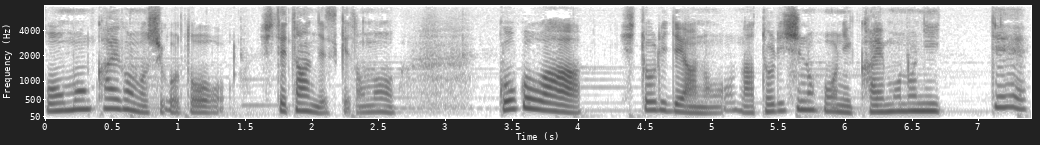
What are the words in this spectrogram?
訪問介護の仕事をしてたんですけども午後は一人であの名取市の方に買い物に行って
